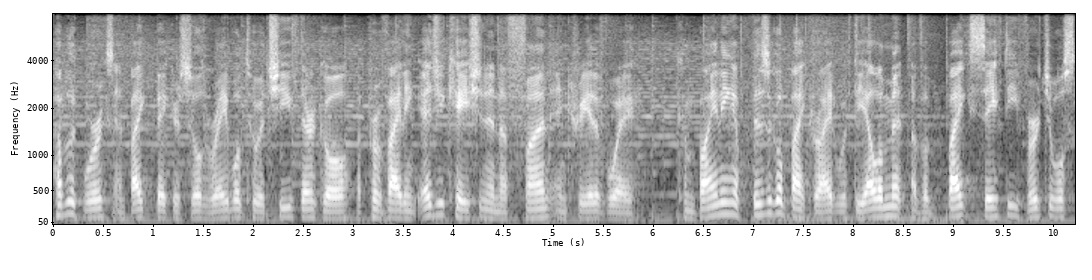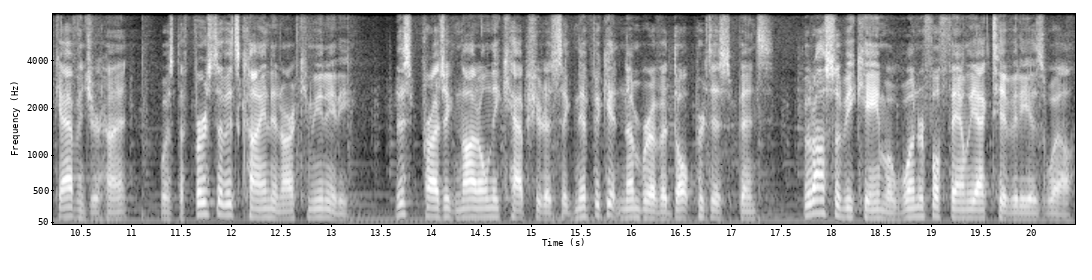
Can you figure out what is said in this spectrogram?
Public Works and Bike Bakersfield were able to achieve their goal of providing education in a fun and creative way. Combining a physical bike ride with the element of a bike safety virtual scavenger hunt was the first of its kind in our community. This project not only captured a significant number of adult participants, but also became a wonderful family activity as well.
